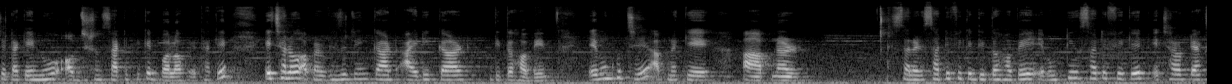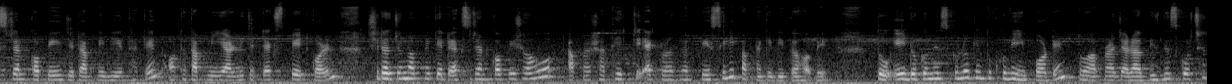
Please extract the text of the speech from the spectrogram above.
যেটাকে নো অবজেকশন সার্টিফিকেট বলা হয়ে থাকে। এছাড়াও আপনার ভিজিটিং কার্ড আইডি কার্ড দিতে হবে। এবং হচ্ছে আপনাকে আপনার স্যালারি সার্টিফিকেট দিতে হবে এবং টিন সার্টিফিকেট, এছাড়াও ট্যাক্স রিটার্ন কপি যেটা আপনি দিয়ে থাকেন, অর্থাৎ আপনি ইয়ারলি যে ট্যাক্স পেড করেন, সেটার জন্য আপনাকে ট্যাক্স রিটার্ন কপি সহ আপনার সাথে একটি অ্যাকনোলেজমেন্ট পে স্লিপ আপনাকে দিতে হবে। তো এই ডকুমেন্টসগুলো কিন্তু খুবই ইম্পর্টেন্ট তো আপনারা যারা বিজনেস করছেন,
